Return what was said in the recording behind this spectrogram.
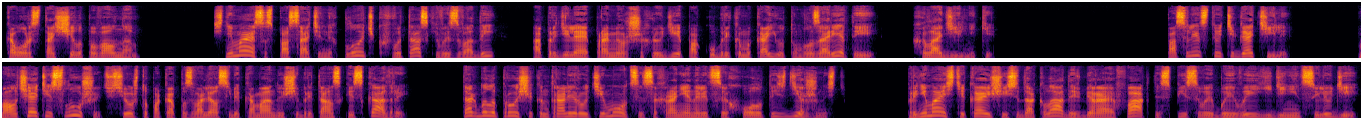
кого растащило по волнам, снимая со спасательных плотиков, вытаскивая из воды, определяя промерзших людей по кубрикам и каютам в лазареты и холодильники. Последствия тяготили. Молчать и слушать – все, что пока позволял себе командующий британской эскадрой, так было проще контролировать эмоции, сохраняя на лице холод и сдержанность. Принимая стекающиеся доклады, вбирая факты, списывая боевые единицы людей.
